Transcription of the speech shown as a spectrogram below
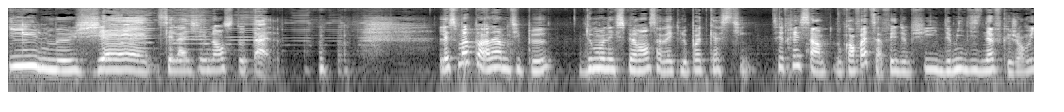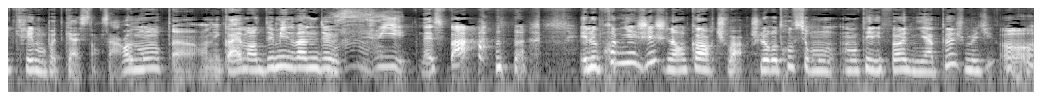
il me gêne. C'est la gênance totale. Laisse-moi parler un petit peu de mon expérience avec le podcasting. C'est très simple. Donc en fait, ça fait depuis 2019 que j'ai envie de créer mon podcast. ça remonte, euh, on est quand même en 2022, juillet, n'est-ce pas? Et le premier G, je l'ai encore, tu vois. Je le retrouve sur mon, mon, téléphone il y a peu. Je me dis, oh,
